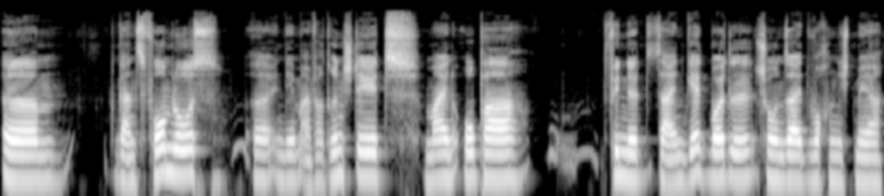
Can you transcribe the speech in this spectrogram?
Ähm, ganz formlos, äh, in dem einfach drin steht, mein Opa findet seinen Geldbeutel schon seit Wochen nicht mehr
